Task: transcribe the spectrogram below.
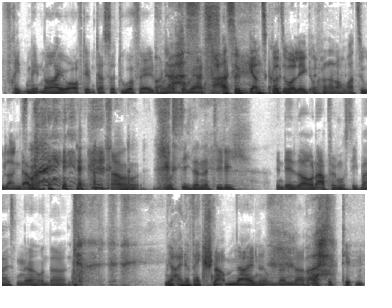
Fritten mit Mayo auf dem Tastaturfeld von Und der da hast, Commerz. da hast du ganz kurz überlegt, ob du da noch mal zulangst. Da, ne? da musste ich dann natürlich, in den sauren Apfel musste ich beißen, ne? Und da mir eine wegschnappen, nein, um dann da drauf zu tippen.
